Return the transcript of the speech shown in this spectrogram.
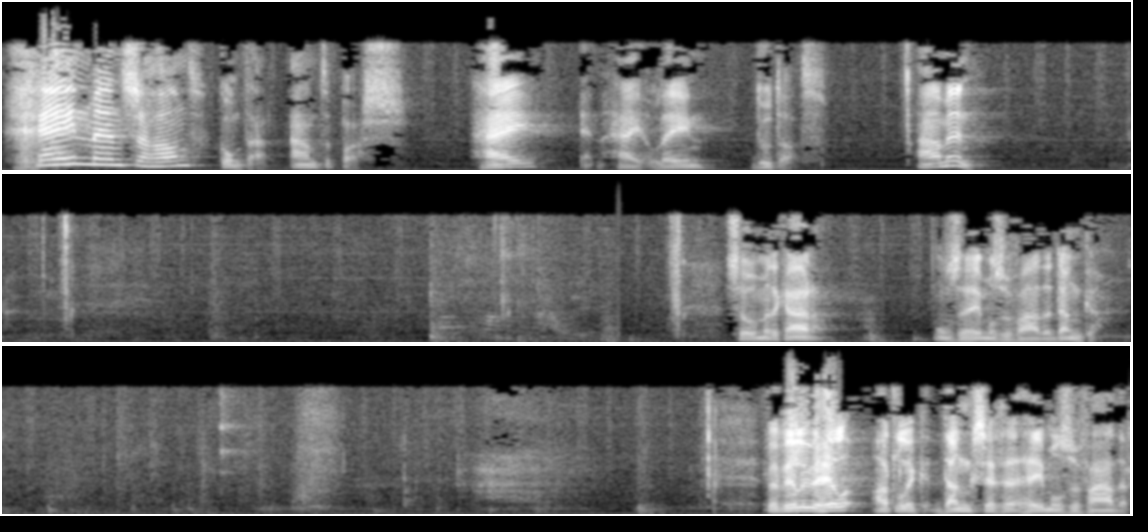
geen mensenhand komt daar aan te pas. Hij en hij alleen doet dat. Amen. Zullen we met elkaar onze Hemelse Vader danken? We willen u heel hartelijk dank zeggen, Hemelse Vader.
